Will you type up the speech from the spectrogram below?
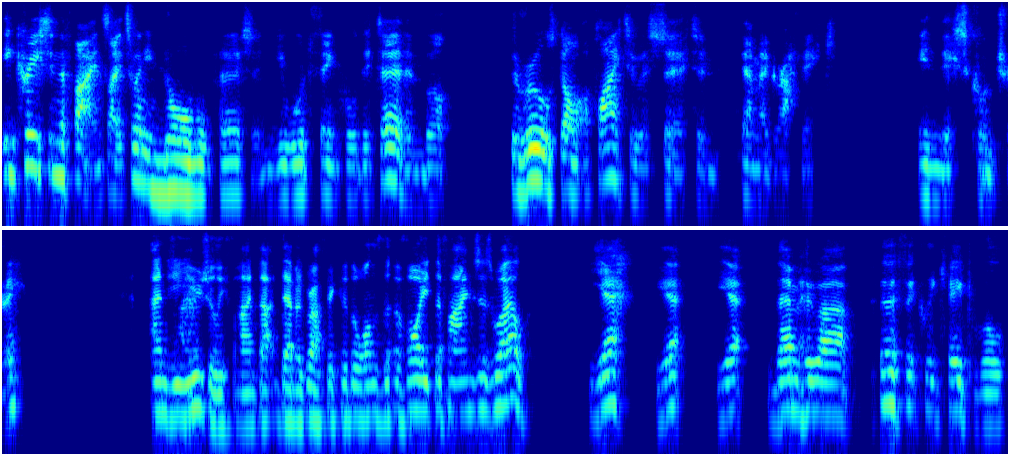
increasing the fines, like to any normal person, you would think will deter them, but the rules don't apply to a certain demographic in this country. And you uh, usually find that demographic are the ones that avoid the fines as well. Yeah, yeah, yeah. Them who are perfectly capable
